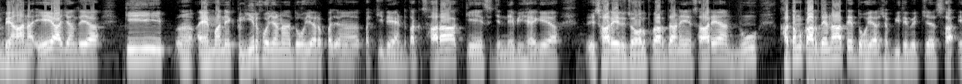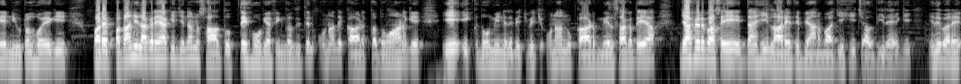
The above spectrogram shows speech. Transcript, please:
ਬਿਆਨ ਆ, ਇਹ ਆ ਜਾਂਦੇ ਆ ਕਿ ਐਮਾ ਨੇ ਕਲੀਅਰ ਹੋ ਜਾਣਾ 2025 ਦੇ ਐਂਡ ਤੱਕ। ਸਾਰਾ ਕੇਸ ਜਿੰਨੇ ਵੀ ਹੈਗੇ ਆ, ਇਹ ਸਾਰੇ ਰਿਜ਼ੋਲਵ ਕਰ ਦੇਣੇ, ਸਾਰਿਆਂ ਨੂੰ ਖਤਮ ਕਰ ਦੇਣਾ ਤੇ 2026 ਦੇ ਵਿੱਚ ਸਾ- ਇਹ ਨਿਊਟਰਲ ਹੋਏਗੀ। ਪਰ ਪਤਾ ਨਹੀਂ ਲੱਗ ਰਿਹਾ ਕਿ ਜਿਨ੍ਹਾਂ ਨੂੰ ਸਾਲ ਤੋਂ ਉੱਤੇ ਹੋ ਗਿਆ ਫਿੰਗਰ ਤਿੰਨ ਉਹਨਾਂ ਦੇ ਕਾਰਡ ਕਦੋਂ ਆਣਗੇ ਇਹ 1-2 ਮਹੀਨੇ ਦੇ ਵਿੱਚ ਵਿੱਚ ਉਹਨਾਂ ਨੂੰ ਕਾਰਡ ਮਿਲ ਸਕਦੇ ਆ, ਜਾਂ ਫਿਰ ਬਸ ਇਹ ਇਦਾਂ ਹੀ ਲਾਰੇ ਤੇ ਬਿਆਨਬਾਜ਼ੀ ਹੀ ਚੱਲਦੀ ਰਹੇਗੀ, ਇਹਦੇ ਬਾਰੇ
